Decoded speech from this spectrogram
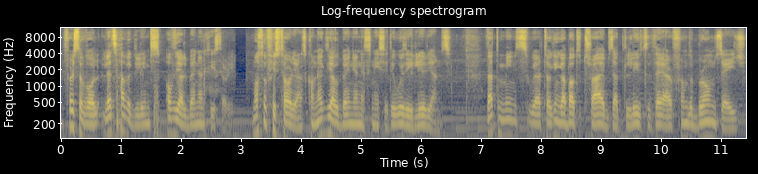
First of all, let's have a glimpse of the Albanian history. Most of historians connect the Albanian ethnicity with the Illyrians. That means we are talking about tribes that lived there from the Bronze Age,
